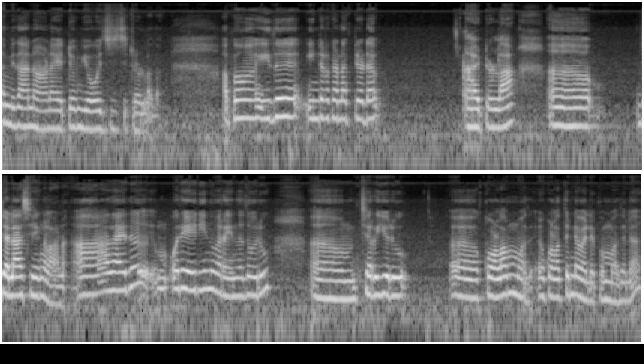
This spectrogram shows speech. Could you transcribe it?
സംവിധാനമാണ് ഏറ്റവും യോജിച്ചിട്ടുള്ളത്. അപ്പോൾ ഇത് ഇന്റർ കണക്റ്റഡ് ആയിട്ടുള്ള ജലാശയങ്ങളാണ്. അതായത് ഒരു ഏരിയ എന്ന് പറയുന്നത് ഒരു ചെറിയൊരു കുളം കുളത്തിന്റെ വലിപ്പം മുതൽ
